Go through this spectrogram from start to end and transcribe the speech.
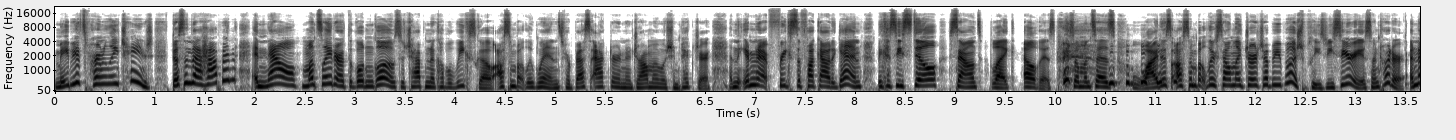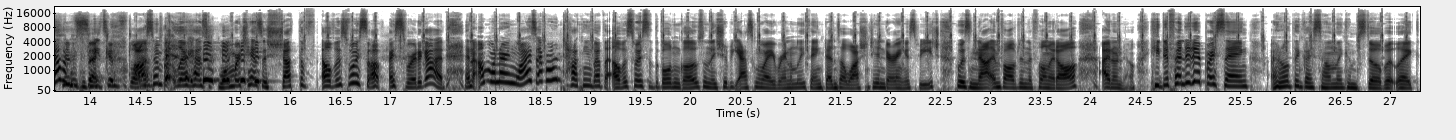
Maybe it's permanently changed. Doesn't that happen? And now, months later at the Golden Globes, which happened a couple weeks ago, Austin Butler wins for Best Actor in a Drama Motion Picture. And the internet freaks the fuck out again because he still sounds like Elvis. Someone says, Why does Austin Butler sound like George W. Bush? Please be serious on Twitter. Another person tweets, Austin Butler has one more chance to shut the Elvis voice off. I swear to God. And I'm wondering, why is everyone talking about the Elvis voice at the Golden Globes when they should be asking why he randomly thanked Denzel Washington during a speech, who was not involved in the film at all? I don't know. He defended it by saying, I don't think I sound like him still, but like,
